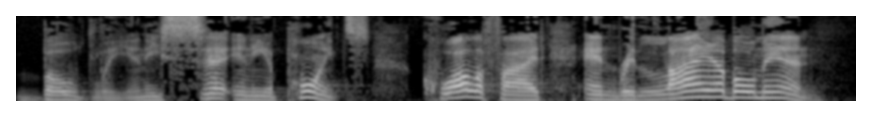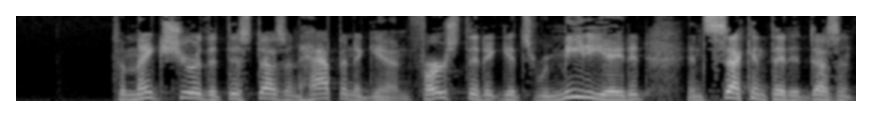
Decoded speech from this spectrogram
boldly and he, set, and he appoints qualified and reliable men to make sure that this doesn't happen again. First, that it gets remediated, and second, that it doesn't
